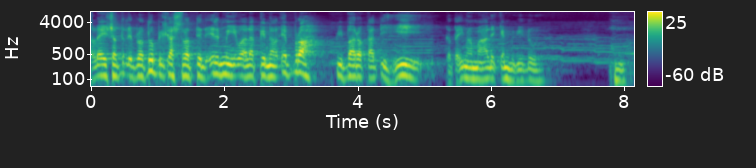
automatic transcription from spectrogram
Laisatul ibratu bi kasratil ilmi walakinal ibrah bi barakatihi. Kata Imam Malik kan begitu. Hmm.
